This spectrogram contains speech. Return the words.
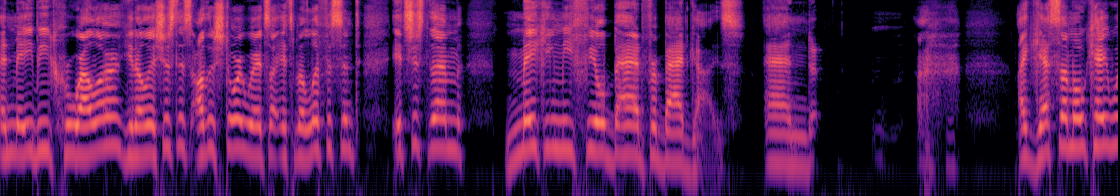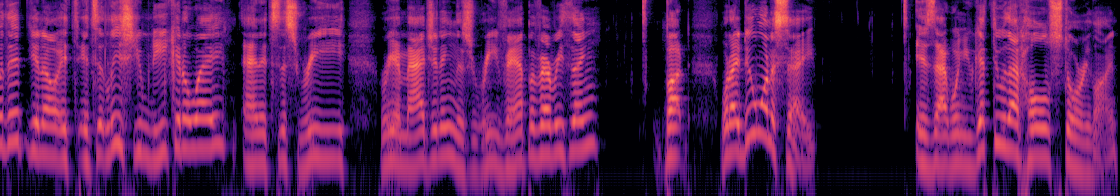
and maybe Cruella. You know, it's just this other story where it's like it's Maleficent. It's just them making me feel bad for bad guys. And I guess I'm okay with it. You know, it's it's at least unique in a way, and it's this re reimagining, this revamp of everything. But what I do want to say is that when you get through that whole storyline,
